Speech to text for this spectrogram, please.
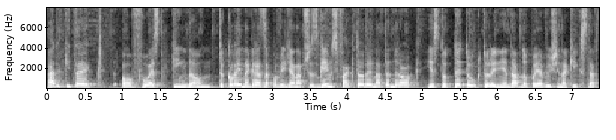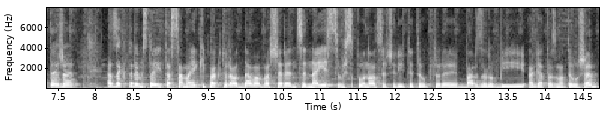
Architect of West Kingdom to kolejna gra zapowiedziana przez Games Factory na ten rok. Jest to tytuł, który niedawno pojawił się na Kickstarterze, a za którym stoi ta sama ekipa, która oddała wasze ręce najeźdźców z północy, czyli tytuł, który bardzo lubi Agata z Mateuszem.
